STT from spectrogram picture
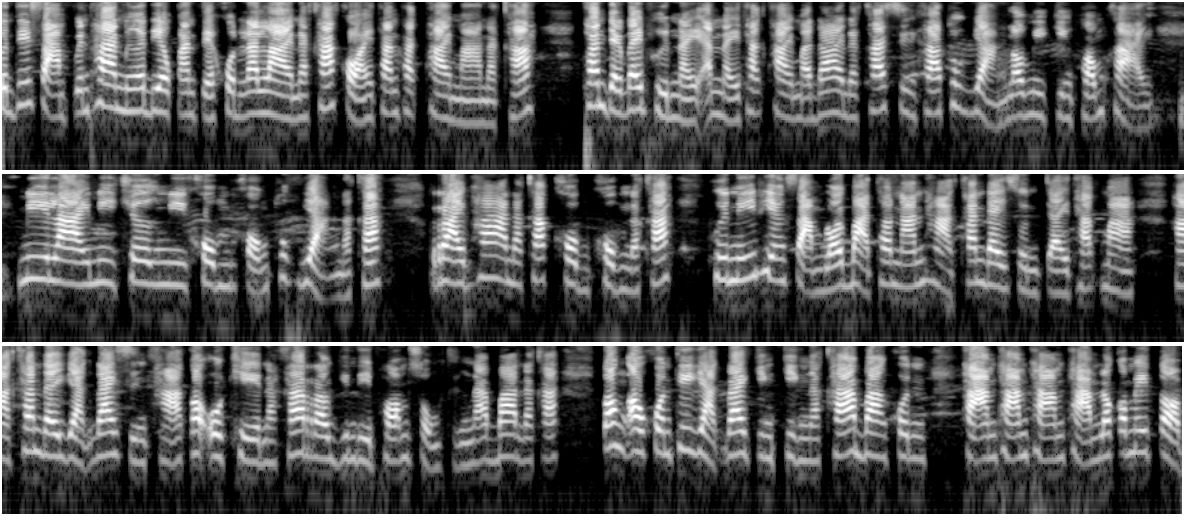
ผืนที่ 3 เป็นผ้าเนื้อเดียวกันแต่คนละลายนะคะ ขอให้ท่านทักทายมานะคะ ท่านอยากได้ผืนไหนอันไหนทักทายมาได้นะคะ สินค้าทุกอย่างเรามีกิ่งพร้อมขาย มีลายมีเชิงมีคมของทุกอย่างนะคะลายผ้านะคะคมคมนะคะพื้นนี้เพียง 300 บาทเท่านั้น หากท่านใดสนใจทักมา หากท่านใดอยากได้สินค้าก็โอเคนะคะ เรายินดีพร้อมส่งถึงหน้าบ้านนะคะ ต้องเอาคนที่อยากได้จริง ๆนะคะ บางคนถามถามถามถามแล้วก็ไม่ตอบ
